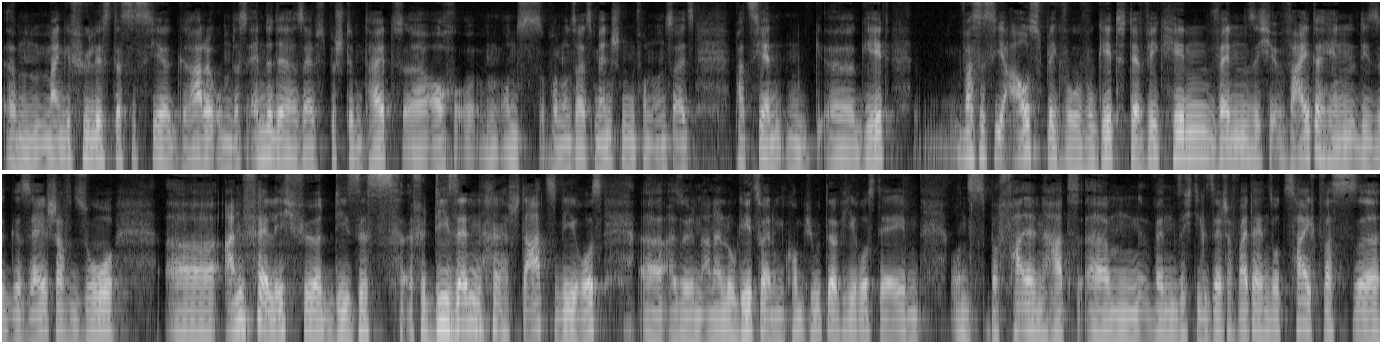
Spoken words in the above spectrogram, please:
Ähm, mein Gefühl ist, dass es hier gerade um das Ende der Selbstbestimmtheit, äh, auch um uns, von uns als Menschen, von uns als Patienten äh, geht. Was ist Ihr Ausblick? Wo, wo geht der Weg hin, wenn sich weiterhin diese Gesellschaft so äh, anfällig für dieses, für diesen Staatsvirus, äh, also in Analogie zu einem Computervirus, der eben uns befallen hat. Ähm, wenn sich die Gesellschaft weiterhin so zeigt, was, äh,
